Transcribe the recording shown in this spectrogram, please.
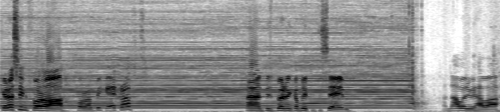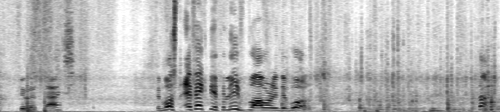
kerosene for a for a big aircraft and it's burning completely the same. And now we have a fuel tanks. The most effective leaf blower in the world.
